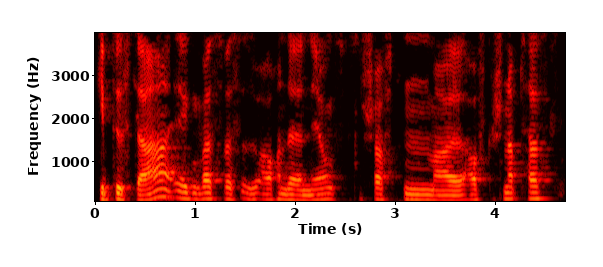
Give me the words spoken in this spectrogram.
Gibt es da irgendwas, was du auch in der Ernährungswissenschaften mal aufgeschnappt hast,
